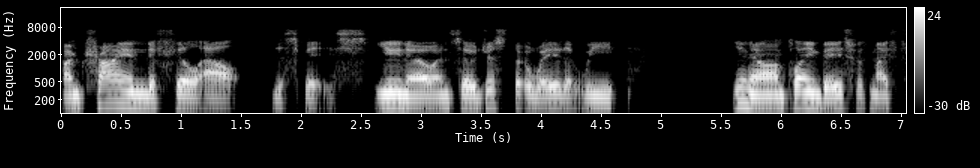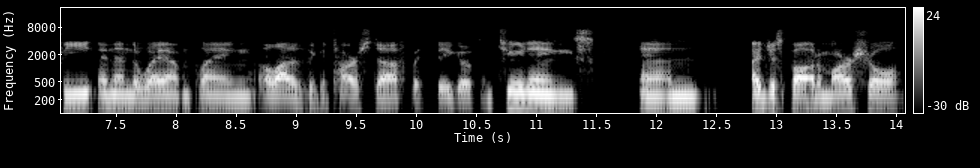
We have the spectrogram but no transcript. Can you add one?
i'm trying to fill out the space you know and so just the way that we you know i'm playing bass with my feet and then the way i'm playing a lot of the guitar stuff with big open tunings and I just bought a Marshall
